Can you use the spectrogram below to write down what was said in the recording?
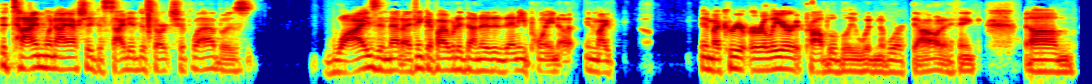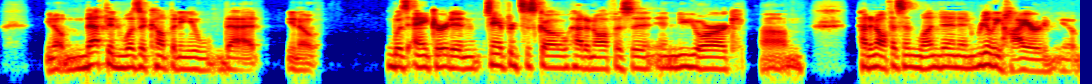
the time when I actually decided to start Shift Lab was wise in that I think if I would have done it at any point uh, in my in my career earlier, it probably wouldn't have worked out. I think. Um, you know, Method was a company that, you know, was anchored in San Francisco, had an office in, in New York, um, had an office in London, and really hired, you know,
